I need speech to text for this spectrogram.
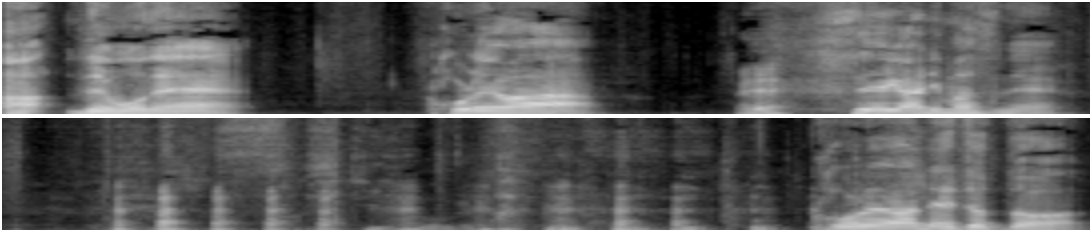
あ、でもね、これは、え？不正がありますね。これはね、ちょっと、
